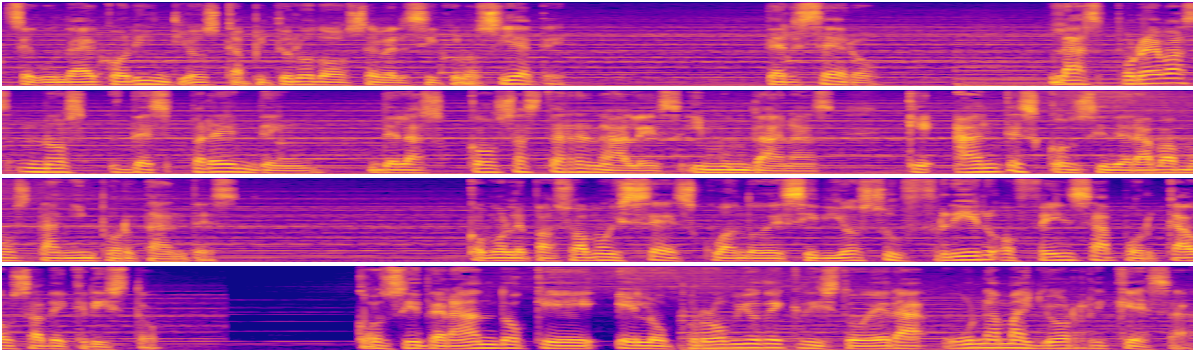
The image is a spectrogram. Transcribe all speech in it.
Segunda de Corintios capítulo 12 versículo 7. Tercero, las pruebas nos desprenden de las cosas terrenales y mundanas que antes considerábamos tan importantes. Como le pasó a Moisés cuando decidió sufrir ofensa por causa de Cristo considerando que el oprobio de Cristo era una mayor riqueza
